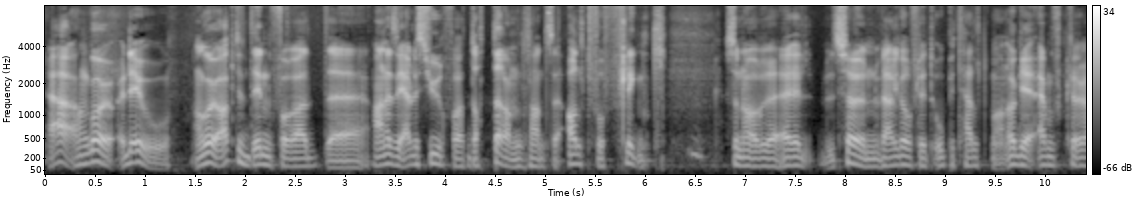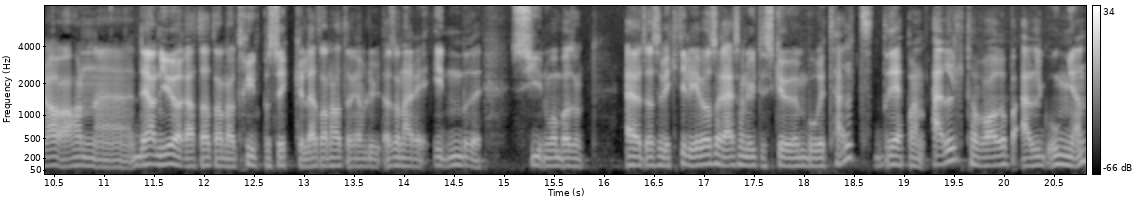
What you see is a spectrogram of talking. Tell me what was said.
Ja, han går jo, det er jo han går jo aktivt inn for at uh, Han er så jævlig sur for at datteren hans er altfor flink. Så når uh, sønnen velger å flytte opp i telt med han Ok, eh, Det han gjør etter at han har trynt på sykkel, etter at han har hatt en, revolu- en sånn her indre syn hvor han bare sånn jeg vet det er så viktig i livet, og så reiser han ut i skauen, bor i telt, dreper en elg, tar vare på elgungen,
